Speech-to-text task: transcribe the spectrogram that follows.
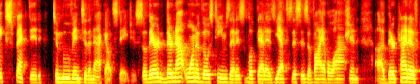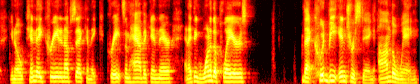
expected to move into the knockout stages. So they're they're not one of those teams that is looked at as yes, this is a viable option. Uh, they're kind of you know, can they create an upset? Can they create some havoc in there? And I think one of the players that could be interesting on the wing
